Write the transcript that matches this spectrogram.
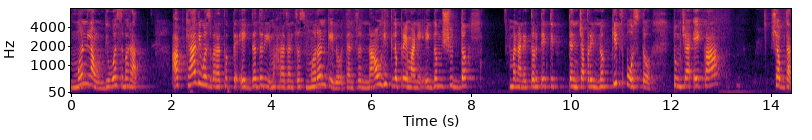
मन लावून दिवसभरात अख्ख्या दिवसभरात फक्त एकदा जरी महाराजांचं स्मरण केलं त्यांचं नाव घेतलं प्रेमाने एकदम शुद्ध मनाने. तर ते ति त्यांच्यापर्यंत नक्कीच पोचतं. तुमच्या एका शब्दात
